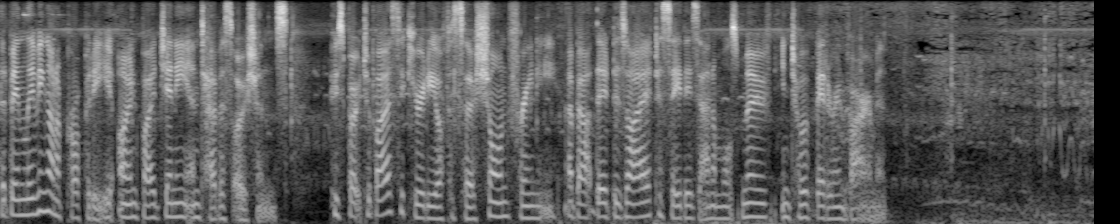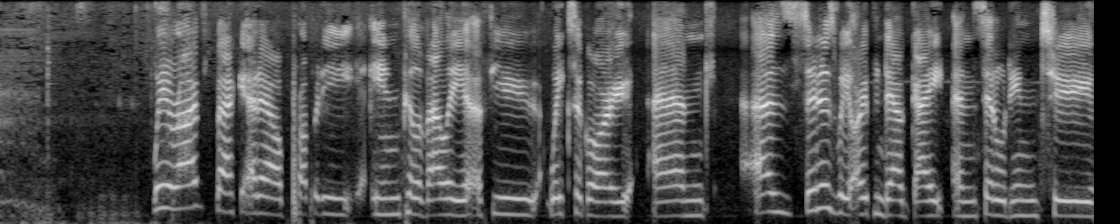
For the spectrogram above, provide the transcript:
had been living on a property owned by Jenny and Tavis Oceans, who spoke to Biosecurity Officer Sean Freeney about their desire to see these animals move into a better environment. We arrived back at our property in Pillar Valley a few weeks ago, and as soon as we opened our gate and settled into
